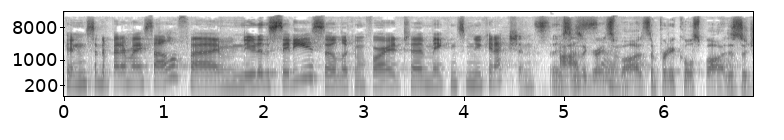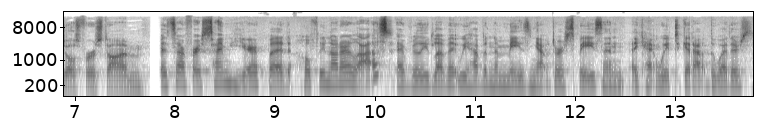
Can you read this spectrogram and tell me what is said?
couldn't said it better myself. I'm new to the city, so looking forward to making some new connections. This is a great spot. It's a pretty cool spot. This is Joel's first time. It's our first time here, but hopefully not our last. I really love it. We have an amazing outdoor space, and I can't wait to get out. The weather's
